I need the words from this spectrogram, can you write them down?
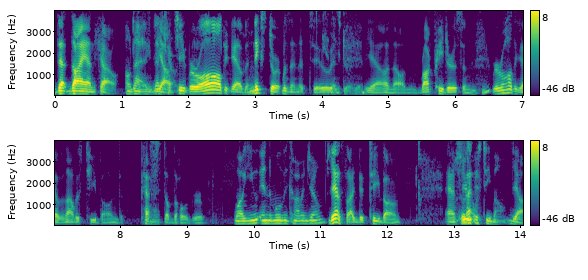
Di- Diahann Carroll. Oh, Diahann- yeah, Carroll. we were all together. Mm-hmm. Nick Stewart was in it too. Yeah, Nick Stewart, yeah, no, and uh, Brock Peters, and mm-hmm. we were all together. And I was T Bone, the pest of the whole group. While you in the movie Carmen Jones? Yes, I did T Bone. And So that was T-Bone. Yeah,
